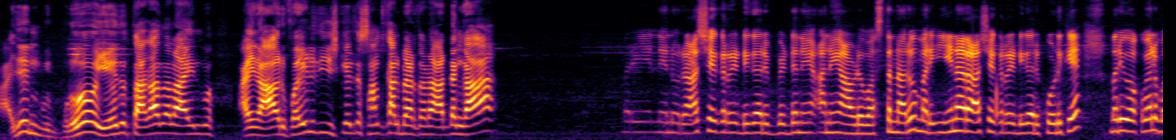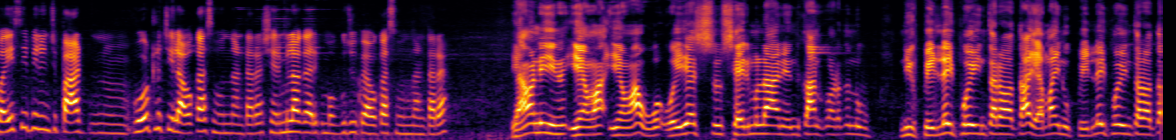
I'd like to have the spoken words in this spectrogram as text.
అదే ఇప్పుడు ఏదో తగాదాలు ఆయన ఆయన ఆరు ఫైళ్ళు తీసుకెళ్తే సంతకాలు పెడతాడు అడ్డంగా? మరి నేను రాజశేఖర రెడ్డి గారి బిడ్డని అని ఆవిడ వస్తున్నారు. మరి ఈయన రాజశేఖర రెడ్డి గారి కొడుకే. మరి ఒకవేళ వైసీపీ నుంచి పా ఉమ్, ఓట్లు చీలే అవకాశం ఉందంటారా? షర్మిల గారికి మొగ్గు చూపే అవకాశం ఉందంటారా? ఏమండి ఏమా ఏమా వైఎస్ షర్మిల అని ఎందుకు అనుకుంటుంది నువ్వు నీకు పెళ్ళైపోయిన తర్వాత ఏమై నువ్వు పెళ్ళైపోయిన తర్వాత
